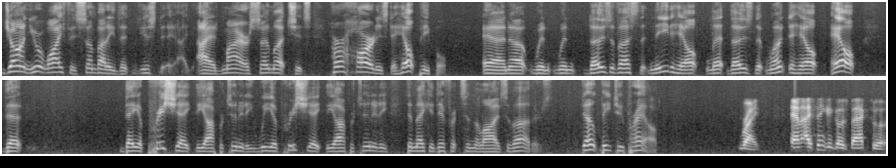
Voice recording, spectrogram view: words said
John, your wife is somebody that just I, admire so much. It's her heart is to help people, and uh, when when those of us that need help let those that want to help help, that they appreciate the opportunity. We appreciate the opportunity to make a difference in the lives of others. Don't be too proud. Right. And I think it goes back to a,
